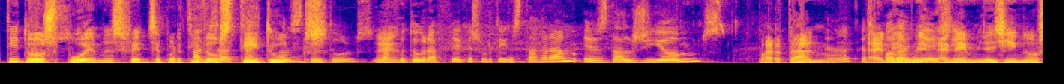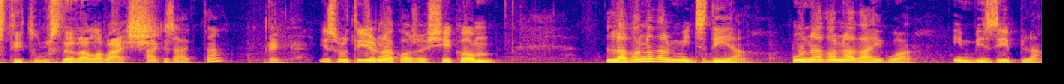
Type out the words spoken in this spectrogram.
Títols. dos poemes fets a partir dels Exacte, títols. Els títols. Eh? La fotografia que surt a Instagram és dels lloms. Per tant, Eh, que es anem, poden llegir. anem llegint els títols de dalt a baix. Exacte. Vinga. I sortiria una cosa així com La dona del migdia, una dona d'aigua, invisible,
